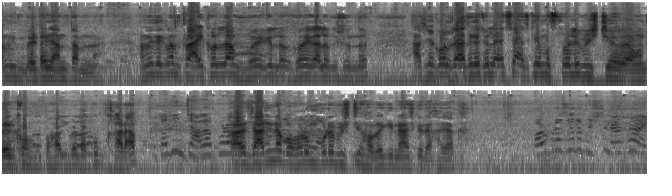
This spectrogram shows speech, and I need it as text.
আমি এটা জানতাম না। আমি দেখলাম ট্রাই করলাম হয়ে গেল হয়ে গেল কি সুন্দর। আজকে কলকাতা থেকে চলে যাচ্ছি আজকে মুস্তফলি বৃষ্টি হবে। আমাদের ভাগ্যটা খুব খারাপ। আর জানি না বহরমপুরে বৃষ্টি হবে কি না আজকে দেখা যাক। হয়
